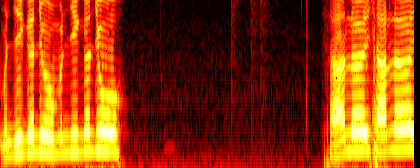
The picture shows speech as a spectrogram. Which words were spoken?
มันยิงกันอยู่ มันยิงกันอยู่ชาร์จเลยชาร์จเลย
